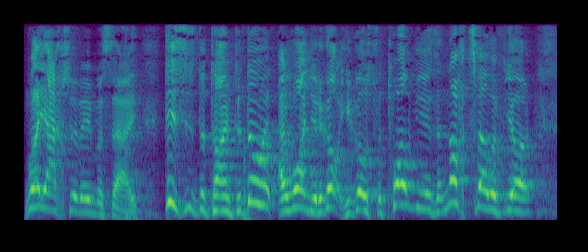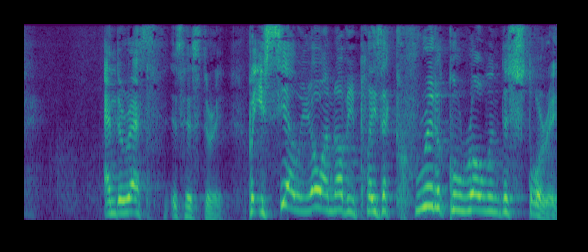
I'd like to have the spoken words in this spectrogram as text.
This is the time to do it. I want you to go. He goes for 12 years and noch 12 years and the rest is history. But you see, Eliyahu Navi plays a critical role in this story.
